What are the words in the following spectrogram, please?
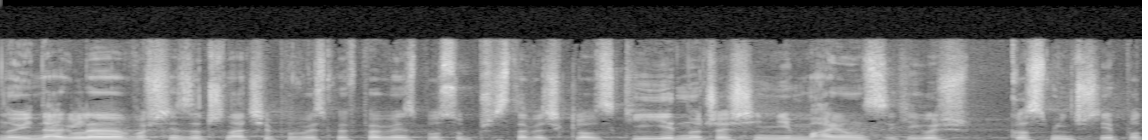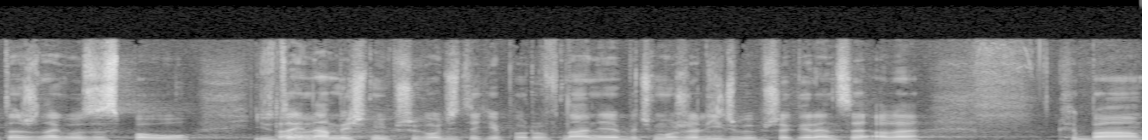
No i nagle właśnie zaczynacie powiedzmy w pewien sposób przedstawiać klocki, jednocześnie nie mając jakiegoś kosmicznie potężnego zespołu. I tutaj Tak. na myśl mi przychodzi takie porównanie, być może liczby przekręcę, ale chyba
